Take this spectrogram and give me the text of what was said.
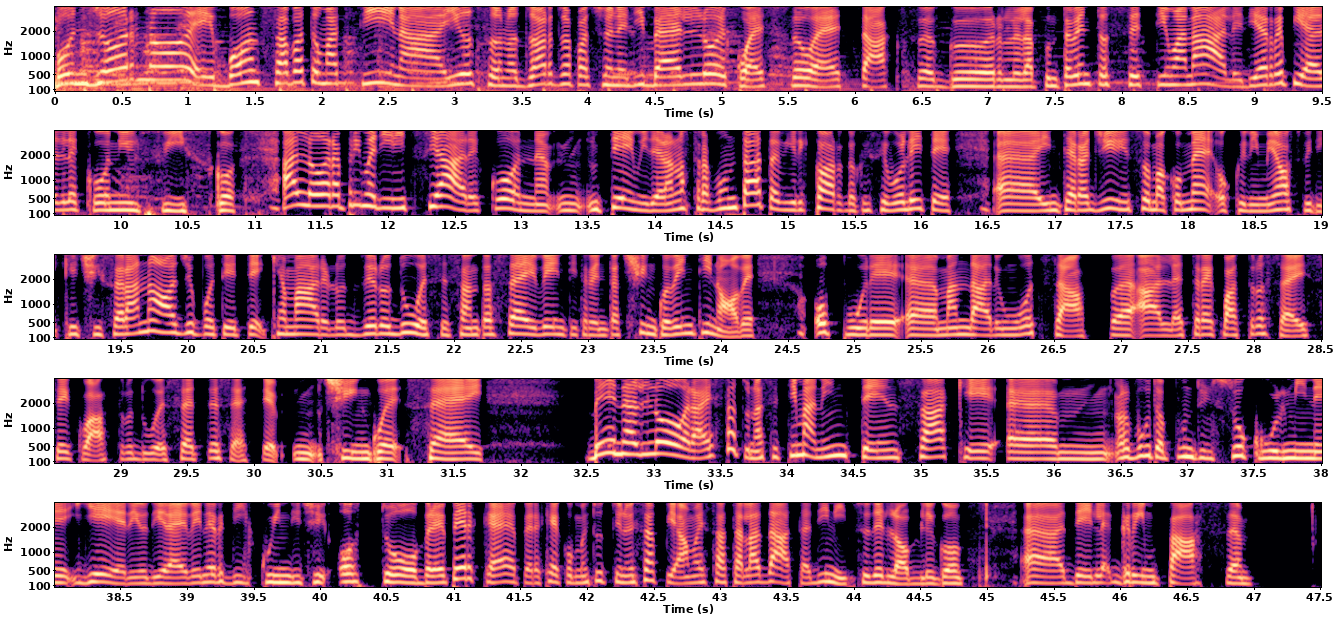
Buongiorno e buon sabato mattina, io sono Giorgia Pacione di Bello e questo è Tax Girl, l'appuntamento settimanale di RPL con il fisco. Allora, prima di iniziare con mm, i temi della nostra puntata, vi ricordo che se volete eh, interagire insomma con me o con i miei ospiti che ci saranno oggi, potete chiamare lo 02 66 20 35 29 oppure eh, mandare un WhatsApp al 346 64 277 56. Bene, allora è stata una settimana intensa che ehm, ha avuto appunto il suo culmine ieri, io direi venerdì 15 ottobre. Perché? Perché come tutti noi sappiamo è stata la data di inizio dell'obbligo eh, del Green Pass.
